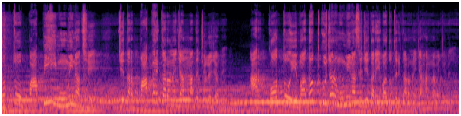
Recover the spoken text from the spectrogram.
কত পাপী মুমিন আছে যে তার পাপের কারণে জান্নাতে চলে যাবে। আর কত ইবাদত গুজার মুমিন আছে যে তার ইবাদতের কারণে জাহান্নামে চলে যাবে।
